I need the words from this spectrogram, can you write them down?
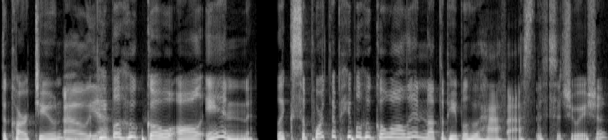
the cartoon. Oh, the yeah. people who go all in. Like support the people who go all in, not the people who half-ass this situation.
